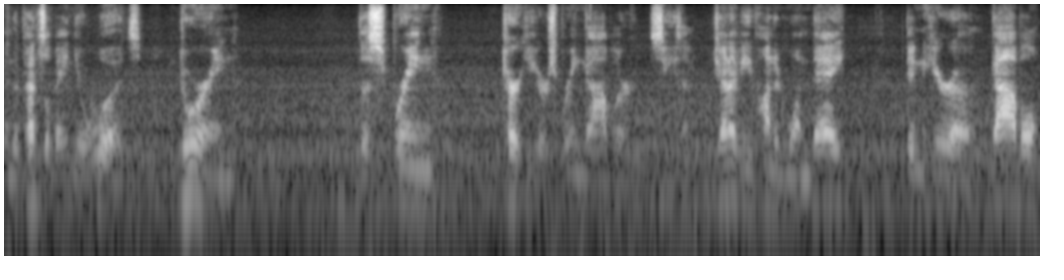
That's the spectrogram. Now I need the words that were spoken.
in the Pennsylvania woods during the spring turkey or spring gobbler season. Genevieve hunted one day, didn't hear a gobble.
